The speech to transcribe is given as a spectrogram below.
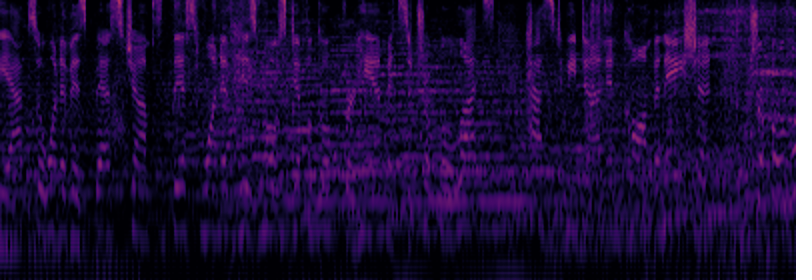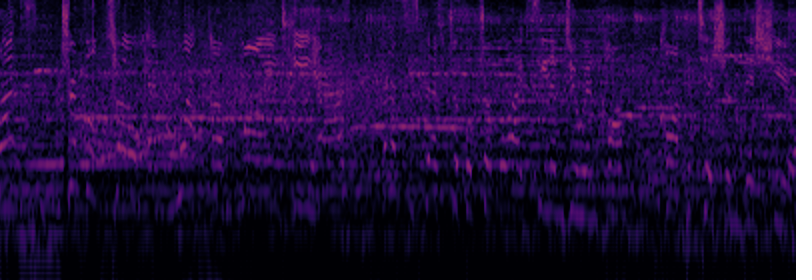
The axel, one of his best jumps. This one of his most difficult for him. It's the triple Lutz. Has to be done in combination. Triple Lutz, triple toe, and what a mind he has. That's his best triple triple I've seen him do in com competition this year.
